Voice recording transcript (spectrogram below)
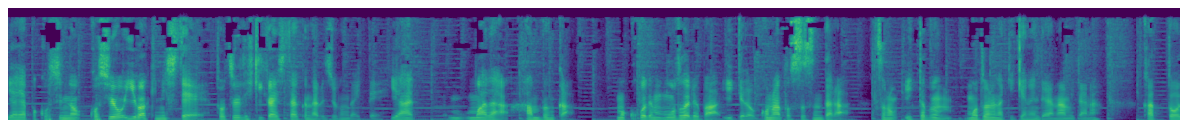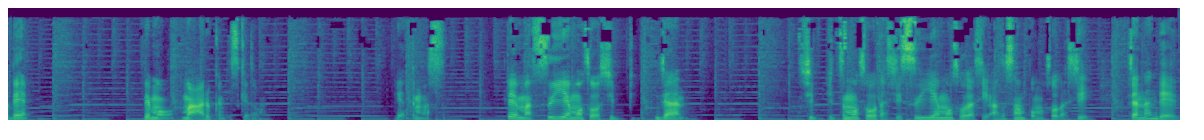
いや、やっぱ腰の、腰を言い訳にして、途中で引き返したくなる自分がいて、いや、まだ半分か。もうここで戻ればいいけど、この後進んだら、その行った分戻らなきゃいけないんだよな、みたいな葛藤で、でも、まあ歩くんですけど、やってます。で、まあ水泳もそう、しじゃあ、執筆もそうだし、水泳もそうだし、朝散歩もそうだし、じゃあなんで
